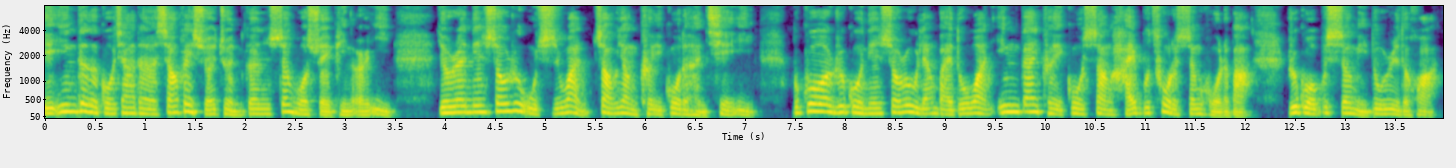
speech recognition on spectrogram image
也因各个国家的消费水准跟生活水平而异，有人年收入五十万，照样可以过得很惬意。不过，如果年收入两百多万，应该可以过上还不错的生活了吧？如果不奢靡度日的话。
